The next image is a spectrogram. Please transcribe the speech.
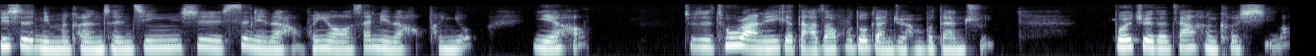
即使你们可能曾经是四年的好朋友、三年的好朋友也好，就是突然的一个打招呼都感觉很不单纯，不会觉得这样很可惜吗？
